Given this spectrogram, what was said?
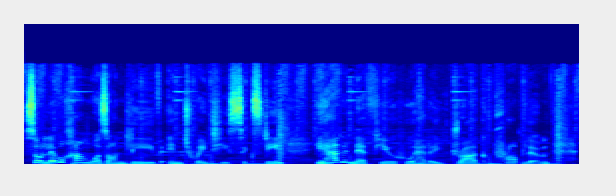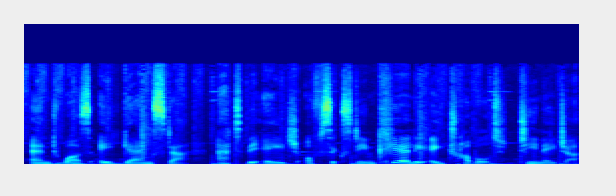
So Lebogang was on leave in 2016. He had a nephew who had a drug problem and was a gangster at the age of 16, clearly a troubled teenager.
